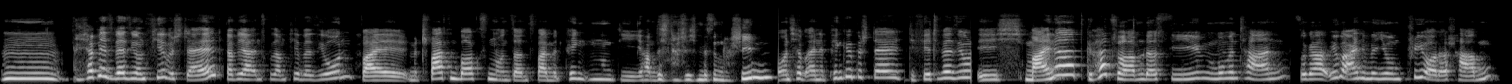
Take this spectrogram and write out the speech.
Mm, Ich habe jetzt Version 4 bestellt. Ich habe ja insgesamt vier Versionen. Zwei mit schwarzen Boxen und dann zwei mit pinken. Die haben sich natürlich ein bisschen unterschieden. Und ich habe eine pinke bestellt, die vierte Version. Ich meine, gehört zu haben, dass die momentan sogar über eine Million Pre-Orders haben.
